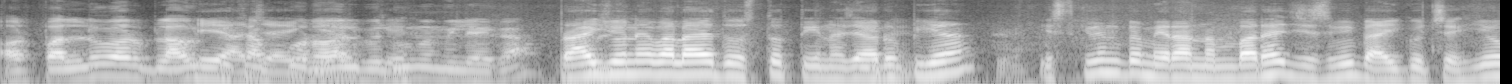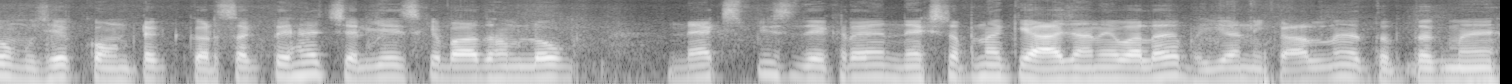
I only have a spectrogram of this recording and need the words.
और पल्लू और ब्लाउज पीस आपको। रॉयल। ब्लू में मिलेगा। प्राइस होने वाला है दोस्तों तीन हज़ार तीन रुपया। स्क्रीन पे मेरा नंबर है जिस भी भाई को चाहिए वो मुझे कांटेक्ट कर सकते हैं। चलिए इसके बाद हम लोग नेक्स्ट पीस देख रहे हैं। नेक्स्ट अपना क्या आ जाने वाला है? भैया निकाल रहे हैं तब तक मैं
